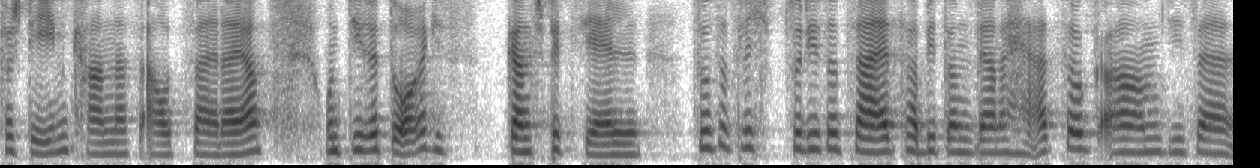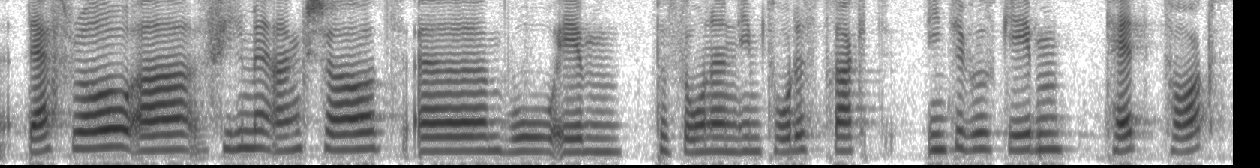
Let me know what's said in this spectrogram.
verstehen kann als Outsider. Ja? Und die Rhetorik ist ganz speziell. Zusätzlich zu dieser Zeit habe ich dann Werner Herzog ähm, diese Death Row äh, Filme angeschaut, äh, wo eben Personen im Todestrakt Interviews geben, TED Talks,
